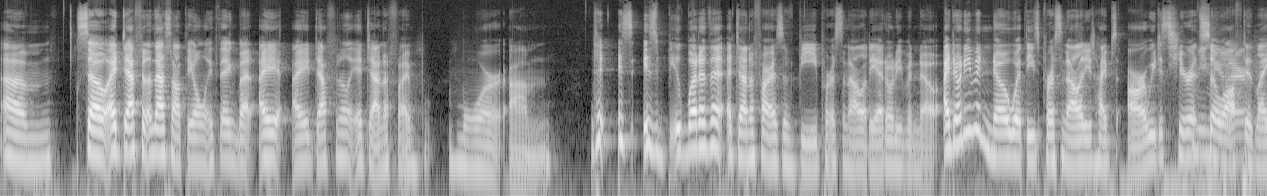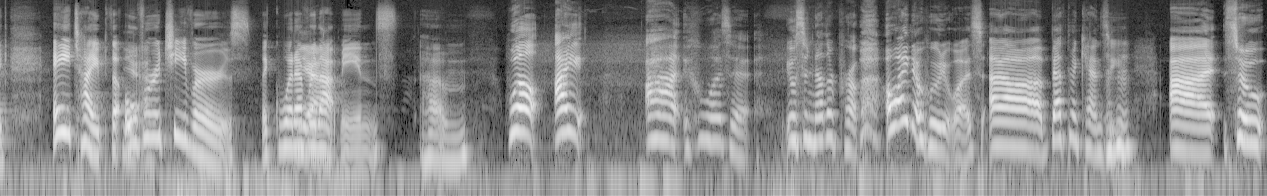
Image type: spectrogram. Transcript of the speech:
Um so I definitely that's not the only thing, but I I definitely identify more um is is what are the identifiers of B personality? I don't even know. I don't even know what these personality types are. We just hear it Me so neither. often like A type, the Yeah. overachievers, like whatever Yeah. that means. Um Well, I uh who was it? It was another pro. Oh, I know who it was. Uh Beth McKenzie. Uh so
